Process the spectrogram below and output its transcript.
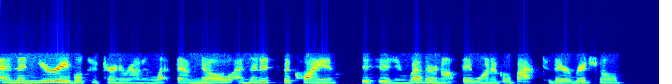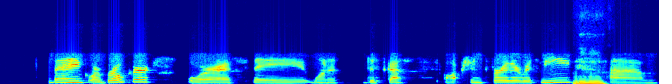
and then you're able to turn around and let them know. And then it's the client's decision whether or not they want to go back to their original bank or broker, or if they want to discuss options further with me. Mm-hmm. Um,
